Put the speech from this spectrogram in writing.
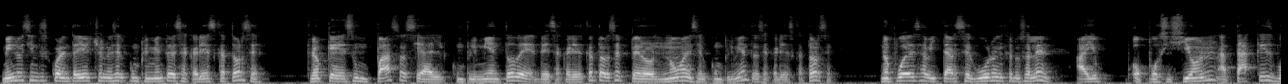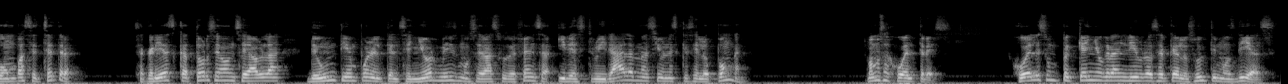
1948 no es el cumplimiento de Zacarías 14. Creo que es un paso hacia el cumplimiento de, de Zacarías 14, pero no es el cumplimiento de Zacarías 14. No puedes habitar seguro en Jerusalén. Hay oposición, ataques, bombas, etc. Zacarías 14:11 habla de un tiempo en el que el Señor mismo será su defensa y destruirá a las naciones que se le opongan. Vamos a Joel 3. Joel es un pequeño gran libro acerca de los últimos días.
